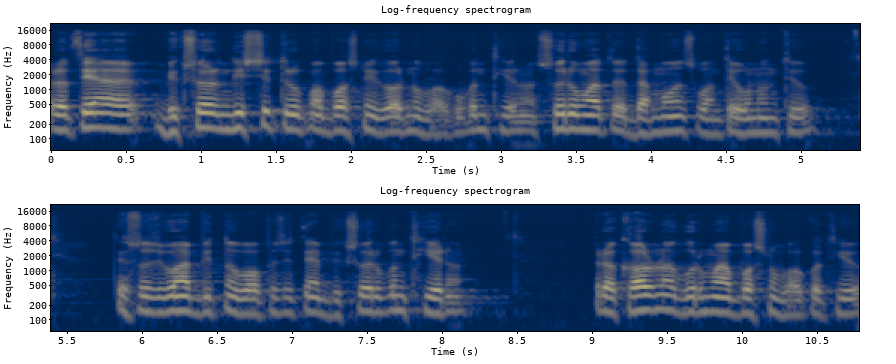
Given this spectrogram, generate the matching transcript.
र त्यहाँ भिक्षुहरू निश्चित रूपमा बस्ने गर्नुभएको पनि थिएन। सुरुमा त धम्मवंश भन्थे हुनुहुन्थ्यो। त्यसपछि उहाँ बित्नु भएपछि त्यहाँ भिक्षुहरू पनि थिएन र करुणा गुरुमा बस्नुभएको थियो।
